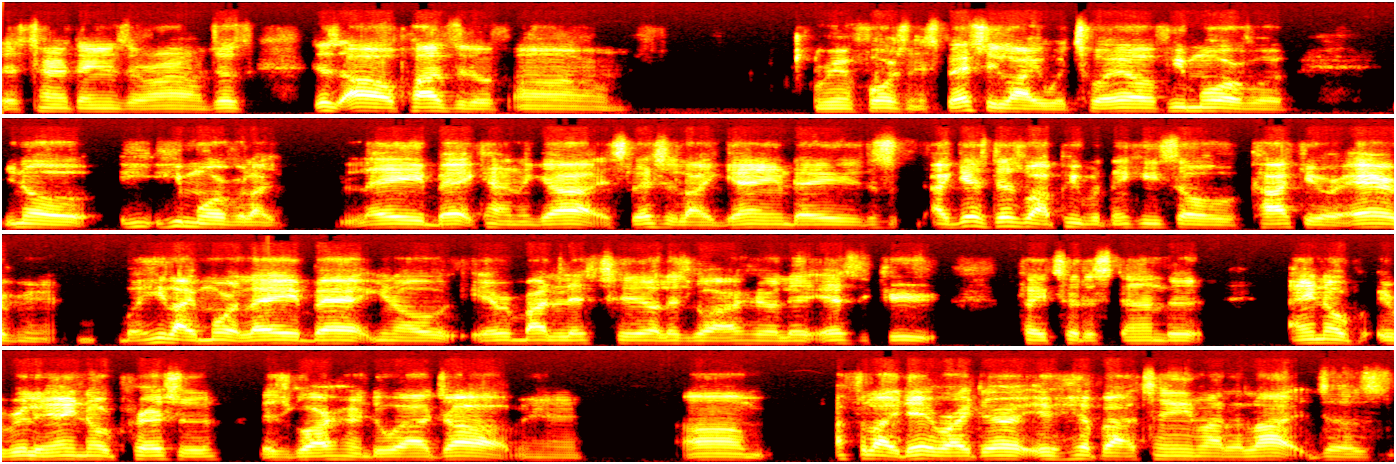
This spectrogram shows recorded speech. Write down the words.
let's turn things around. Just just all positive. Um, reinforcement, especially like with 12. He more of a, you know, he, he more of a like laid back kind of guy, especially like game days. I guess that's why people think he's so cocky or arrogant, but he like more laid back, you know, everybody let's chill, let's go out here, let's execute, play to the standard. Ain't no it really ain't no pressure. Let's go out here and do our job, man. Um, I feel like that right there, it helped our team out a lot. Just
